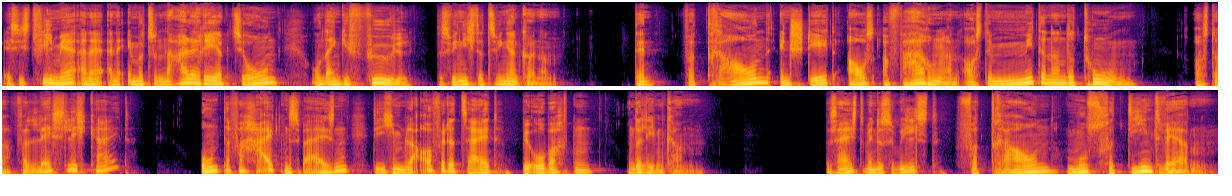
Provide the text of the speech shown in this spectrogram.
Es ist vielmehr eine, eine emotionale Reaktion und ein Gefühl, das wir nicht erzwingen können. Denn Vertrauen entsteht aus Erfahrungen, aus dem Miteinandertun, aus der Verlässlichkeit und der Verhaltensweisen, die ich im Laufe der Zeit beobachten und erleben kann. Das heißt, wenn du so willst, Vertrauen muss verdient werden.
